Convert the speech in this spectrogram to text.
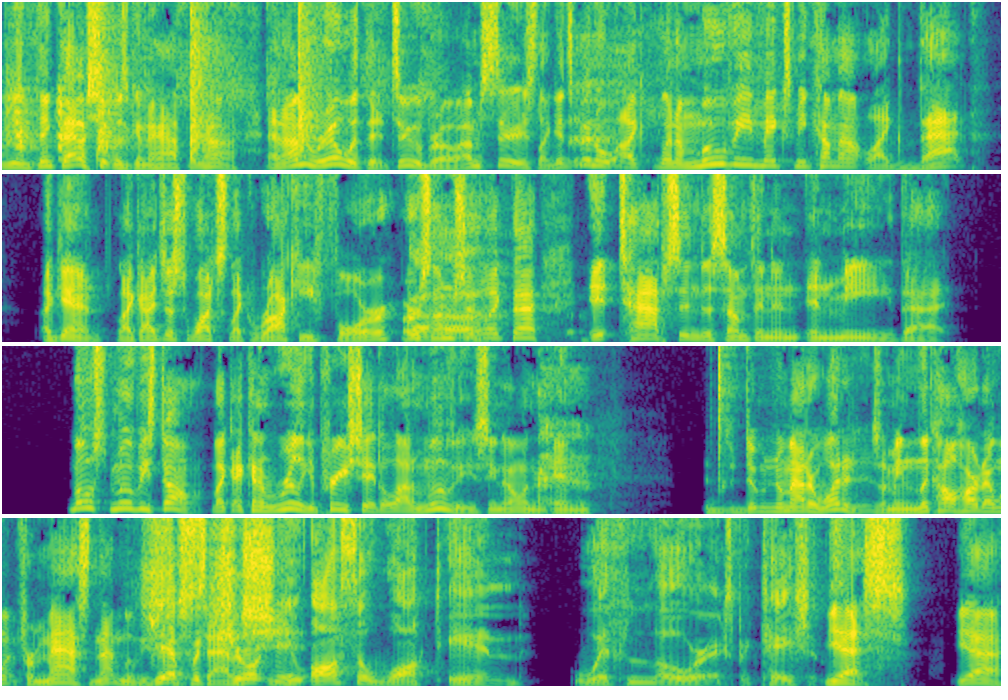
You didn't think that shit was gonna happen, huh? And I'm real with it too, bro. I'm serious. Like it's been a, like when a movie makes me come out like that. Again, like I just watched like Rocky Four or some Uh-huh. shit like that. It taps into something in, in me that most movies don't. Like I can really appreciate a lot of movies, you know, and, and d- no matter what it is. I mean, look how hard I went for Mass, and that movie. yeah, just but sad you're, as shit. you also walked in with lower expectations. yes, yeah,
